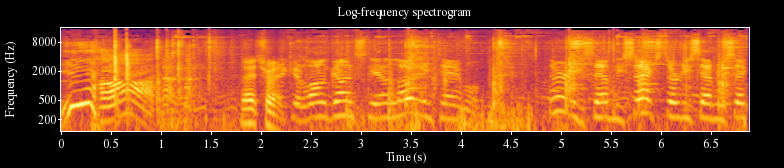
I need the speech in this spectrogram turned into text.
Yeehaw! That's right. Take your long guns to the unloading table. 30, 76, 30, 76.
